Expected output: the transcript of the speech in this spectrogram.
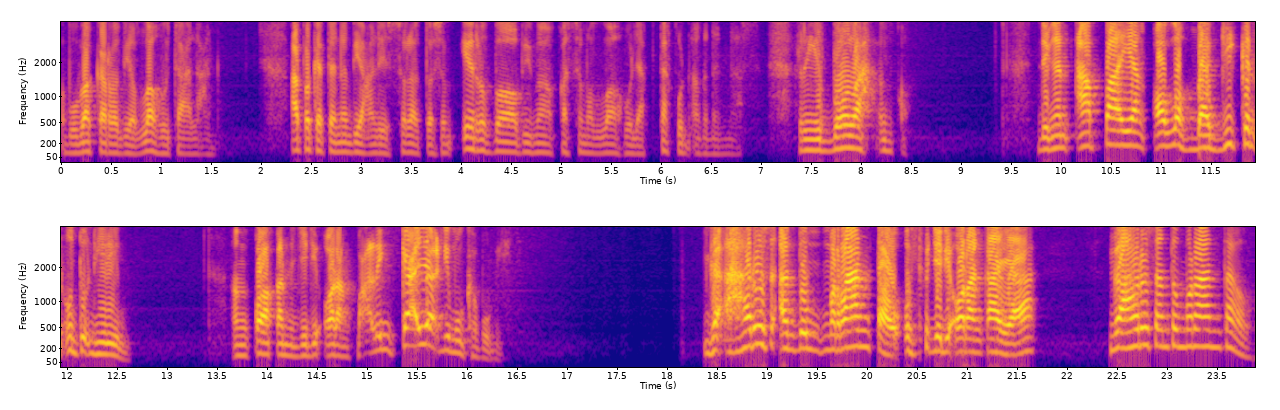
Abu Bakar radhiyallahu taala Apa kata Nabi alaihi salatu wasallam? Irda bima qasamallahu lak takun aghnan nas. Ridolah engkau dengan apa yang Allah bagikan untuk dirimu. Engkau akan menjadi orang paling kaya di muka bumi. Gak harus antum merantau untuk jadi orang kaya. Gak harus antum merantau.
